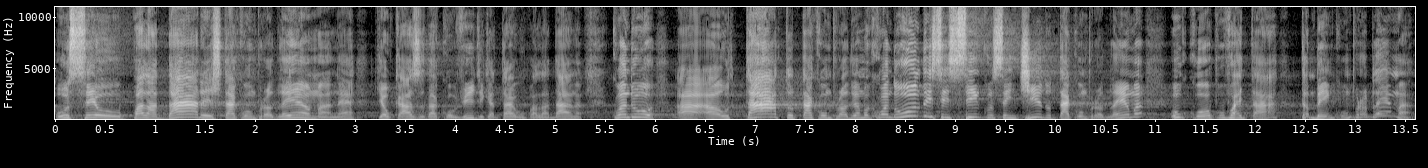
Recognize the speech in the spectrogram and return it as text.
o seu paladar está com problema, né? Que é o caso da Covid, que com o paladar, né? Quando o tato está com problema, quando um desses cinco sentidos está com problema, o corpo vai estar tá também com problema.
